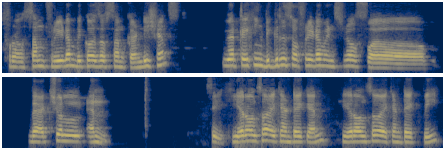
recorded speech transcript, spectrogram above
from some freedom because of some conditions. We are taking degrees of freedom instead of uh, the actual n. See here also i can take n here also i can take p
